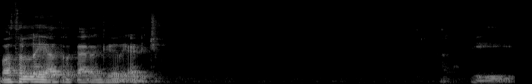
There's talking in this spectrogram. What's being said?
ബസ്സിലെ യാത്രക്കാരൻ കയറി അടിച്ചു. ഈ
